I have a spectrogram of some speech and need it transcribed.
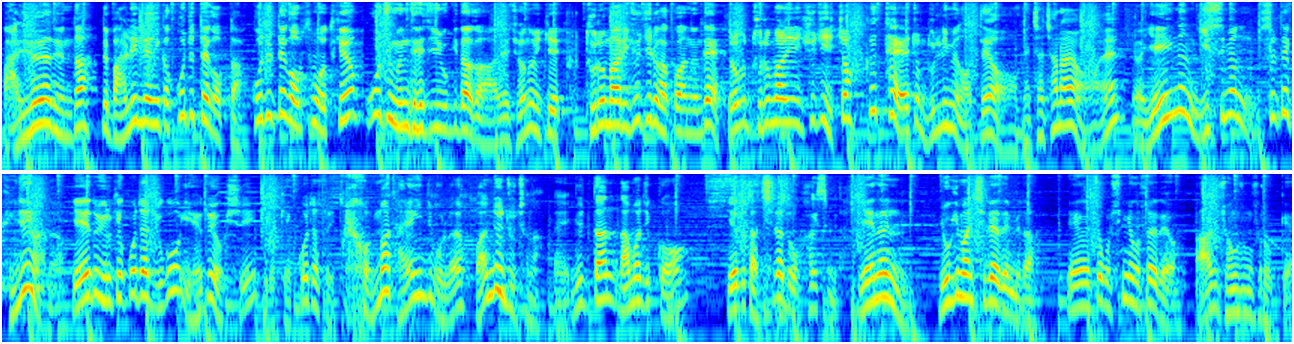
말려야 된다? 근데 말리려니까 꽂을 데가 없다. 꽂을 데가 없으면 어떻게 해요? 꽂으면 되지, 여기다가. 네, 저는 이렇게 두루마리 휴지를 갖고 왔는데, 여러분 두루마리 휴지 있죠? 끝에 좀 눌리면 어때요? 괜찮잖아요. 예? 얘는 있으면 쓸 데 굉장히 많아요. 얘도 이렇게 꽂아주고, 얘도 역시 이렇게 꽂아서 얼마나 다행인지 몰라요? 완전 좋잖아. 네, 일단 나머지 거, 얘도 다 칠하도록 하겠습니다. 얘는 여기만 칠해야 됩니다. 얘는 조금 신경을 써야 돼요. 아주 정성스럽게.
